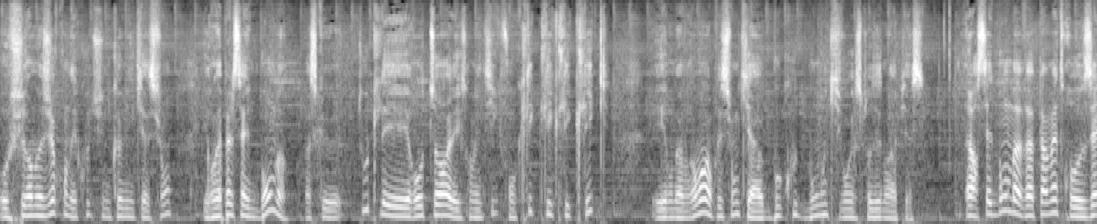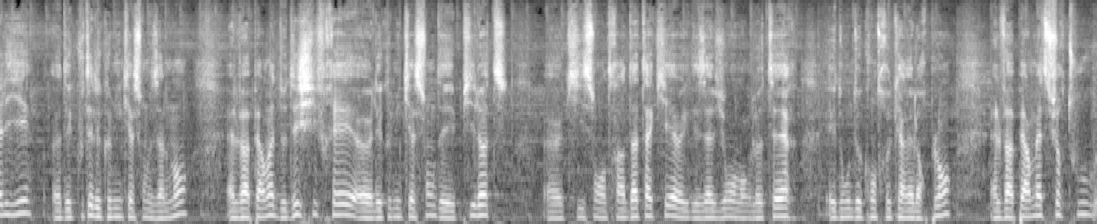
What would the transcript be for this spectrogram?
au fur et à mesure qu'on écoute une communication. Et on appelle ça une bombe parce que toutes les rotors électromagnétiques font clic, clic, clic, clic et on a vraiment l'impression qu'il y a beaucoup de bombes qui vont exploser dans la pièce. Alors cette bombe va permettre aux alliés euh, d'écouter les communications des Allemands, elle va permettre de déchiffrer euh, les communications des pilotes euh, qui sont en train d'attaquer avec des avions en Angleterre et donc de contrecarrer leur plan. Elle va permettre surtout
